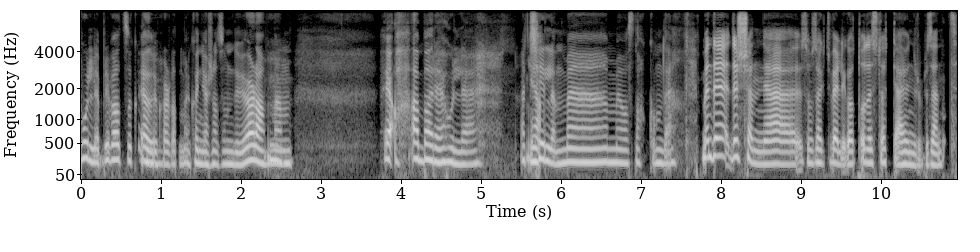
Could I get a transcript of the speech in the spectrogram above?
holde privat, så er det jo Mm. klart at man kan gjøre sånn som du gjør, da. Men ja, jeg bare holder Jeg Ja. med, med å snakke om det. Men det, det skjønner jeg som sagt veldig godt, og det støtter jeg 100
